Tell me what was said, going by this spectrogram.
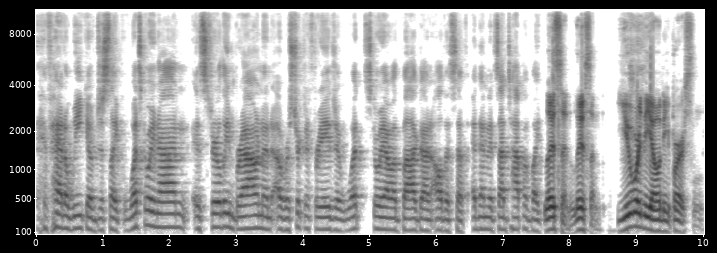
have had a week of just like what's going on. Is Sterling Brown and a restricted free agent? What's going on with Bogdan? All this stuff, and then it's on top of like listen, listen. You were the only person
